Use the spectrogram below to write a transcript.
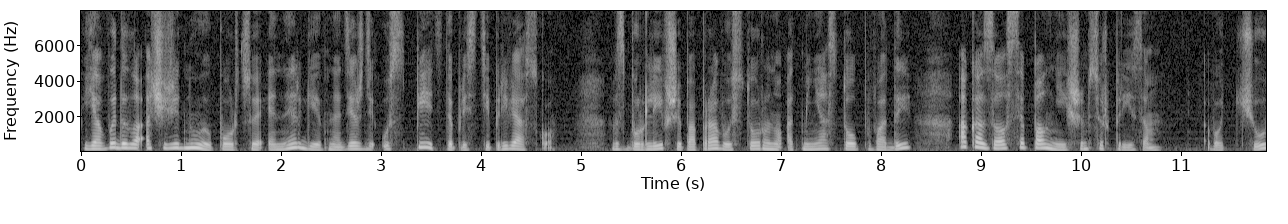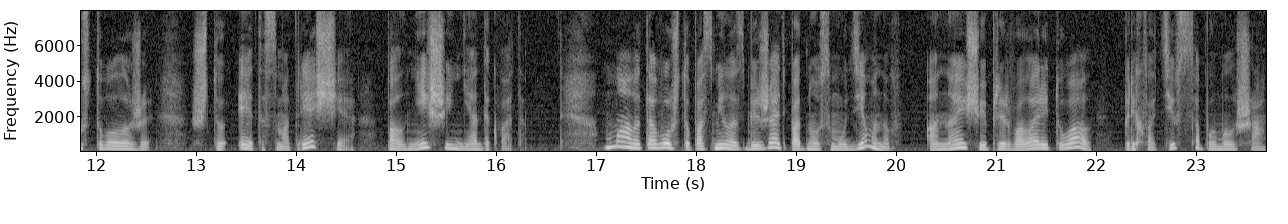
я выдала очередную порцию энергии в надежде успеть доплести привязку. Взбурливший по правую сторону от меня столб воды оказался полнейшим сюрпризом. Вот чувствовала же, что это смотрящая полнейший неадекват. Мало того, что посмела сбежать под носом у демонов, она еще и прервала ритуал, прихватив с собой малыша.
